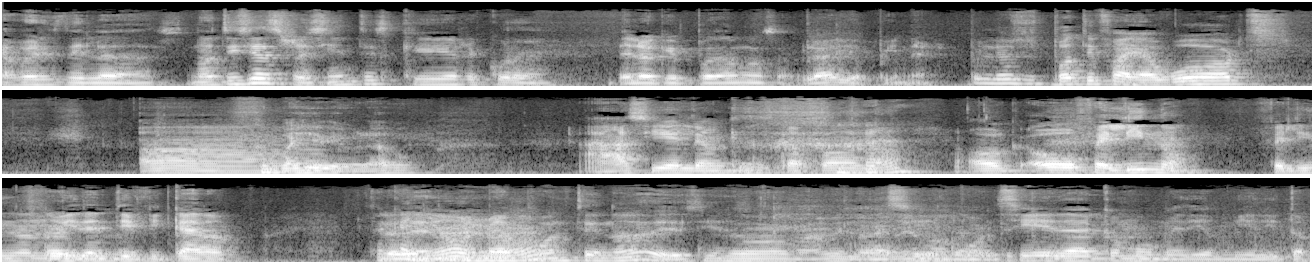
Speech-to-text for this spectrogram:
a ver, de las noticias recientes, ¿qué recuerdan? De lo que podamos hablar y opinar. Pues los Spotify Awards. ah, Valle de Bravo. Ah, sí, el león que se escapó, ¿no? O, o felino. Felino no Felino. identificado. Está Lo cañón, ¿no? Aponte, ¿no? Decía. No mames, lo Ah, de sí, sí, da como medio miedito.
